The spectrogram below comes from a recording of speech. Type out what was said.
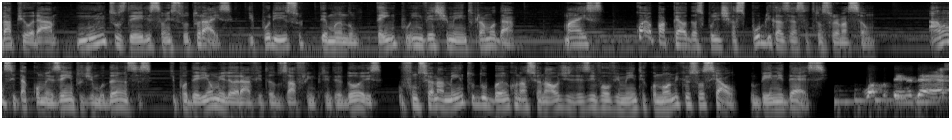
Para piorar, muitos deles são estruturais e, por isso, demandam tempo e investimento para mudar. Mas qual é o papel das políticas públicas nessa transformação? Alan cita como exemplo de mudanças que poderiam melhorar a vida dos afroempreendedores o funcionamento do Banco Nacional de Desenvolvimento Econômico e Social, o BNDES. O BNDES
